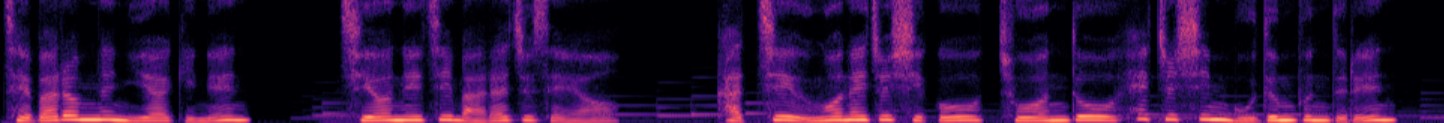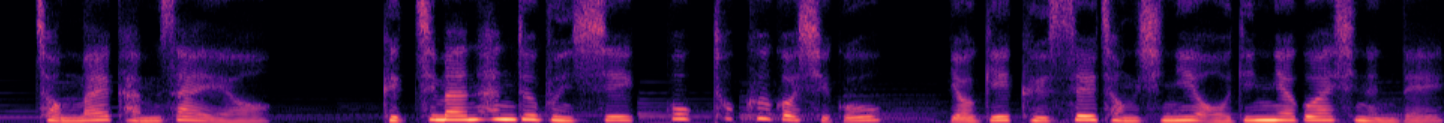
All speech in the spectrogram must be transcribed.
제발 없는 이야기는 지어내지 말아주세요. 같이 응원해주시고 조언도 해주신 모든 분들은 정말 감사해요. 그치만 한두 분씩 꼭 토크 거시고 여기 글 쓸 정신이 어딨냐고 하시는데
